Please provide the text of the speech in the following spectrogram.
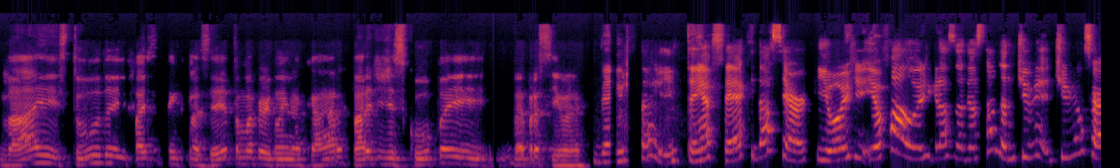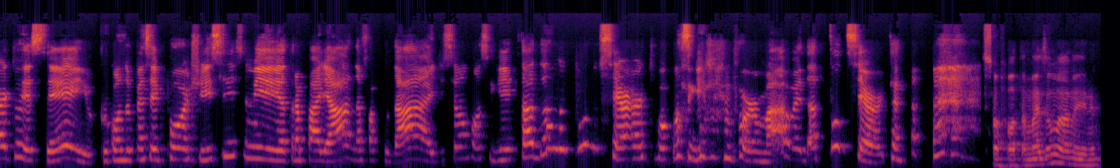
Vai, estuda e faz o que tem que fazer, toma vergonha na cara, para de desculpa e vai para cima, né? Bem isso aí. Tenha fé que dá certo. E hoje, eu falo, hoje, graças a Deus, tá dando. Tive, tive um certo receio, por quando eu pensei, poxa, e se isso me atrapalhar na faculdade? Se eu não conseguir? Tá dando tudo certo, vou conseguir me informar, vai dar tudo certo. Só falta mais um ano aí, né?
